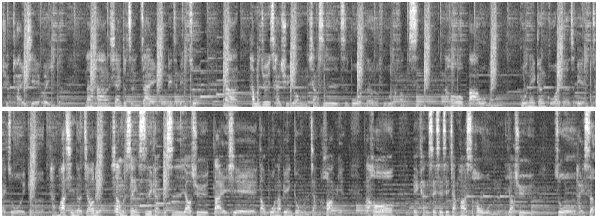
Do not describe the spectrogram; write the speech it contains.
去开一些会议的，那他现在就只能在国内这边做。那他们就会采取用像是直播的服务的方式，然后把我们国内跟国外的这边再做一个谈话性的交流。像我们摄影师可能就是要去带一些导播那边跟我们讲的画面，然后诶可能谁谁谁讲话的时候，我们要去做拍摄，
